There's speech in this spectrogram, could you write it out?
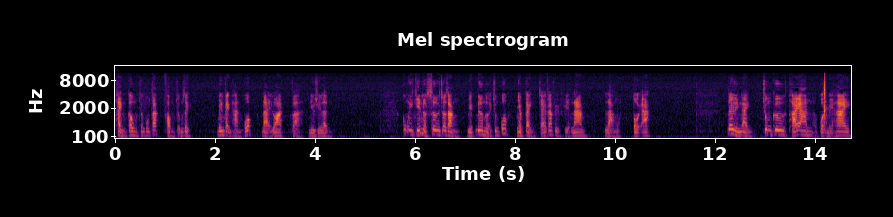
thành công trong công tác phòng chống dịch, bên cạnh Hàn Quốc, Đài Loan và New Zealand. Cũng ý kiến luật sư cho rằng việc đưa người Trung Quốc nhập cảnh trái phép về Việt Nam là một tội ác. Đây là hình ảnh trung cư Thái An ở quận 12,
